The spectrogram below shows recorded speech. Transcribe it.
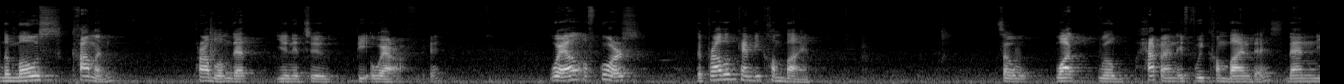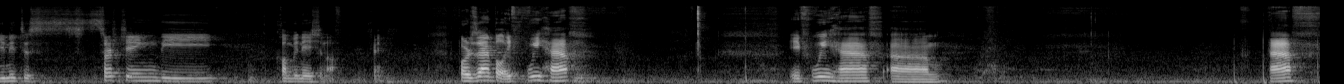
the most common problem that you need to be aware of. Okay. Well, of course, the problem can be combined. So what will happen if we combine this? Then you need to searching the combination of. Okay. For example, if we have if we have um, f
